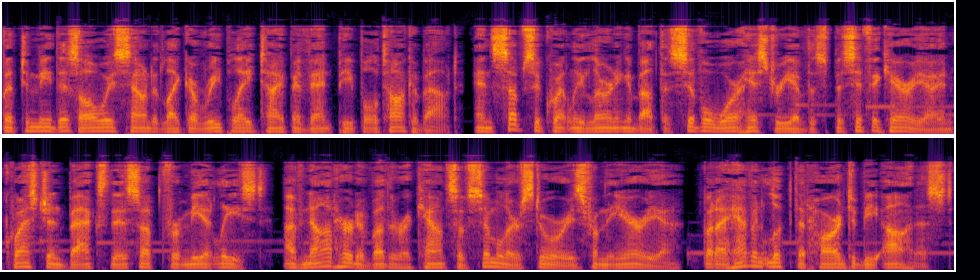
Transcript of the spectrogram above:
but to me this always sounded like a replay type event people talk about. And subsequently learning about the Civil War history of the specific area in question backs this up for me at least. I've not heard of other accounts of similar stories from the area, but I haven't looked that hard to be honest.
